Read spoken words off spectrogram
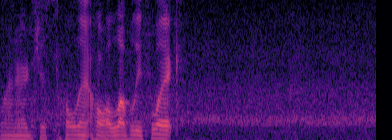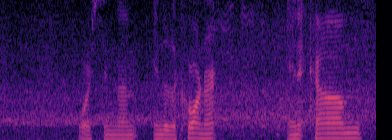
Leonard just holding it. Oh, a lovely flick. Forcing them into the corner. In it comes.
